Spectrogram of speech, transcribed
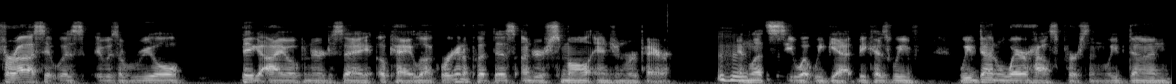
for us it was it was a real big eye opener to say, okay, look, we're going to put this under small engine repair. hmm and let's see what we get because we've we've done warehouse person, we've done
